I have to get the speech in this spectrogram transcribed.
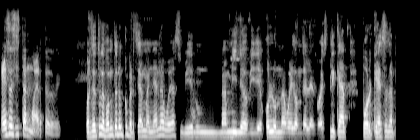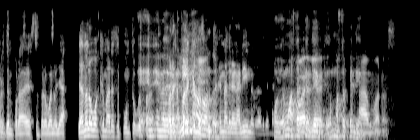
eso sí están muertos, güey. Por cierto, les voy a meter un comercial. Mañana voy a subir una video, video columna, güey, donde les voy a explicar por qué esa es la pretemporada de esto. Pero bueno, ya, ya no lo voy a quemar ese punto, güey. ¿En, en para, para, para, que me escuchen. En adrenalina, en adrenalina. Pues vamos a estar pendientes, vamos a estar pendientes. Vámonos.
